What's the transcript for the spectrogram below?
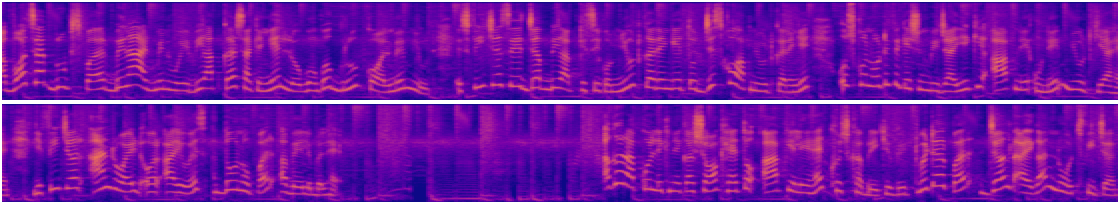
अब व्हाट्सएप ग्रुप्स पर बिना एडमिन हुए भी आप कर सकेंगे लोगों को ग्रुप कॉल में म्यूट इस फीचर से जब भी आप किसी को म्यूट करेंगे तो जिसको आप म्यूट करेंगे, उसको नोटिफिकेशन भी जाएगी कि आपने उन्हें म्यूट किया है। ये फीचर एंड्रॉयड और आईओएस दोनों पर अवेलेबल है। अगर आपको लिखने का शौक है तो आपके लिए है खुशखबरी, क्योंकि ट्विटर पर जल्द आएगा नोट्स फीचर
